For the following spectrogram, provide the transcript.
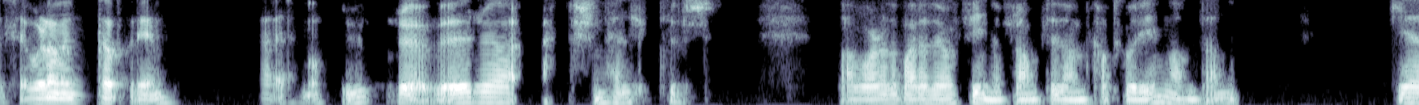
Se hvordan den kategorien er nå. Du prøver eh, actionhelter. Da var det bare det å finne fram til den kategorien. Den ikke,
